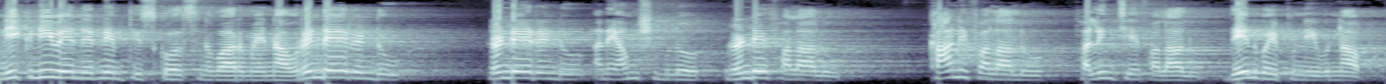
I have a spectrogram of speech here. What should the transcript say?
నీకు నీవే నిర్ణయం తీసుకోవాల్సిన వారమైనావు. రెండే రెండు రెండే రెండు అనే అంశంలో రెండే ఫలాలు కాని ఫలాలు ఫలించే ఫలాలు దేని వైపు నీవు ఉన్నావు?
